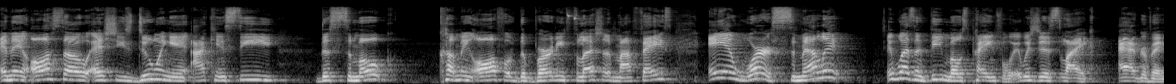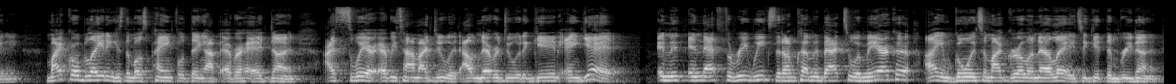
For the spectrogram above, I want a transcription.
And then also as she's doing it, I can see the smoke coming off of the burning flesh of my face. And worse, smell it. It wasn't the most painful. It was just like aggravating. Microblading is the most painful thing I've ever had done. I swear every time I do it, I'll never do it again. And yet, in, in that three weeks that I'm coming back to America, I am going to my girl in LA to get them redone.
